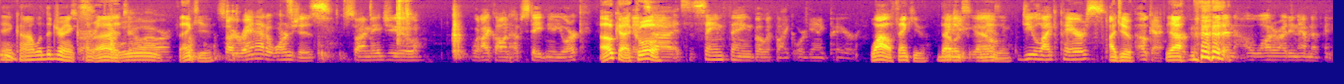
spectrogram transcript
Hey, Kyle with the drinks. all right. Cocktail. Thank you. So I ran out of oranges, so I made you what I call an upstate New York. Okay, And cool. It's, uh, it's the same thing, but with like organic pear. wow, thank you. That Thank looks you, you amazing. Do you like pears? I do. Okay. Yeah. perfect. then water. I didn't have enough hands.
